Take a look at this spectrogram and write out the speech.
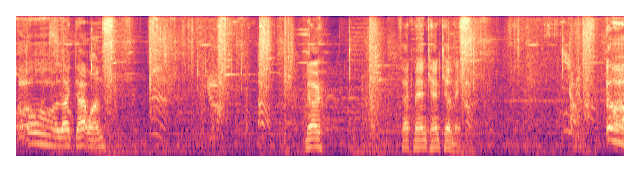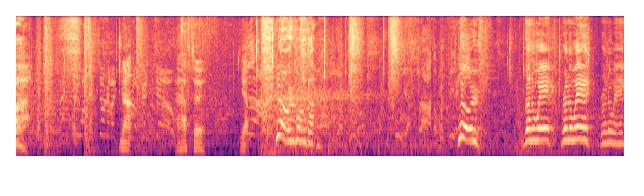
Oh, I like that one. No. Fat man can't kill me. Ugh. Nah. I have to. Yep. No, wrong button. No! Run away! Run away! Run away!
